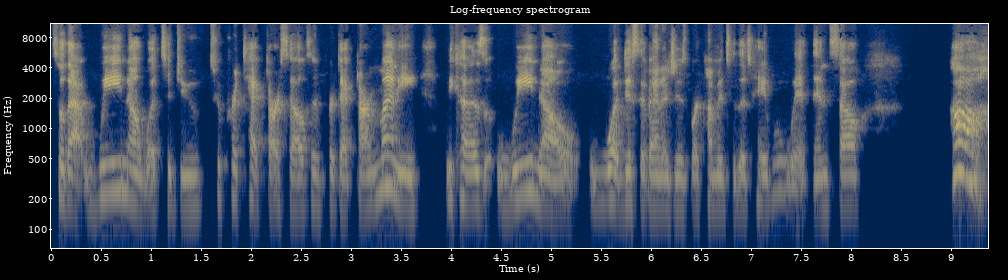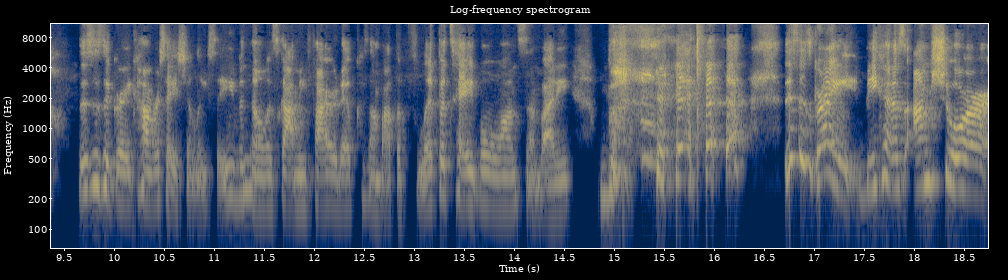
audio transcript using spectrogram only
so that we know what to do to protect ourselves and protect our money because we know what disadvantages we're coming to the table with. And so oh, this is a great conversation, Lisa, even though it's got me fired up because I'm about to flip a table on somebody. But great because I'm sure,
